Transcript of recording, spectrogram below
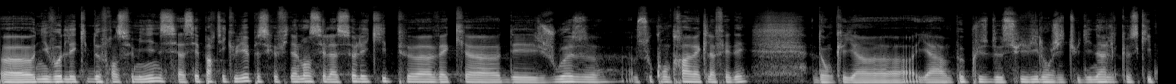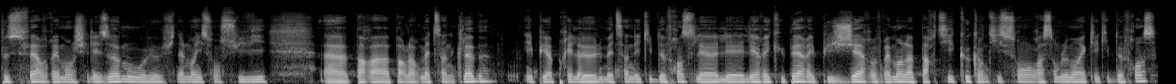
Euh, au niveau de l'équipe de France féminine, c'est assez particulier parce que finalement, c'est la seule équipe euh, avec euh, des joueuses sous contrat avec la Fédé. Donc, il y, a, un- peu plus de suivi longitudinal que ce qui peut se faire vraiment chez les hommes où euh, finalement ils sont suivis euh, euh, par leur médecin de club. Et puis après, le, médecin de l'équipe de France les, les, les récupère et puis gère vraiment la partie que quand ils sont en rassemblement avec l'équipe de France.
